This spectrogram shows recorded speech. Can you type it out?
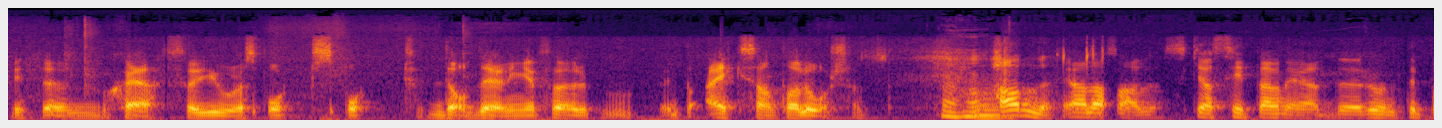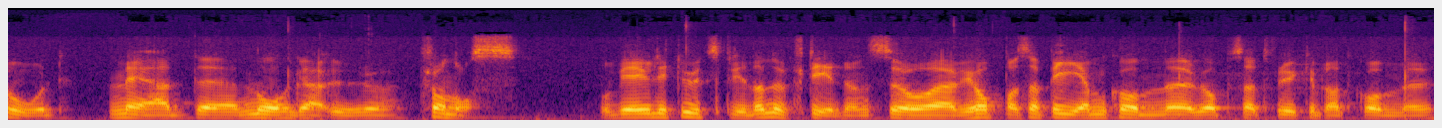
lite chef för Eurosport sportavdelningen för x antal år sedan. Jaha. Han i alla fall ska sitta med runt ett bord med eh, några ur, från oss. Och vi är ju lite utspridda nu för tiden så vi hoppas att PM kommer, vi hoppas att Frykeblad kommer.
